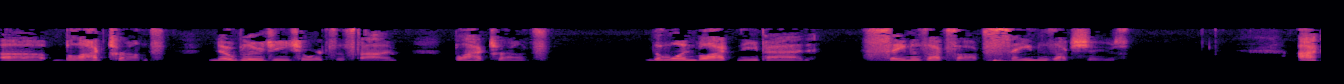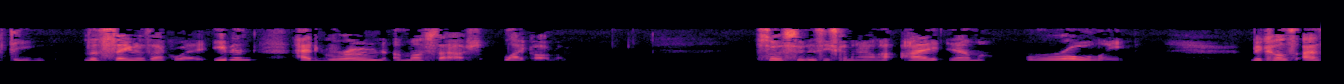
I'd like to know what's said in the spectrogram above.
uh, black trunks, no blue jean shorts this time, black trunks, the one black knee pad, same exact socks, same exact shoes, acting the same exact way, even had grown a mustache like Coughlin. So as soon as he's coming out, I, I am rolling because as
